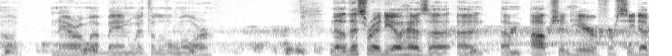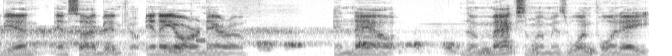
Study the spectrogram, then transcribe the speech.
I'll narrow my bandwidth a little more. Now this radio has a, a, an option here for CWN and sideband co- NAR narrow, and now the maximum is 1.8,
